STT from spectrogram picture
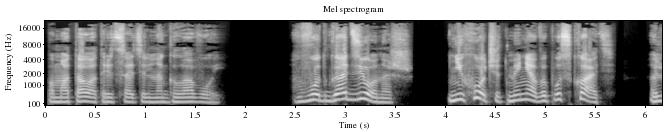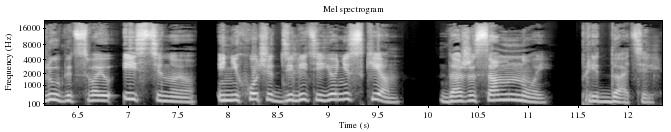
Помотал отрицательно головой. Вот гаденыш! Не хочет меня выпускать. Любит свою истинную и не хочет делить ее ни с кем. Даже со мной, предатель.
